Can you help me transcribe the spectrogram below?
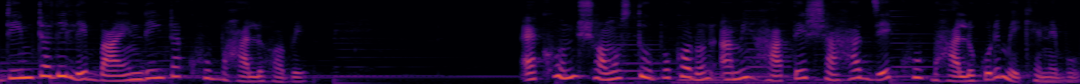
ডিমটা দিলে বাইন্ডিংটা খুব ভালো হবে। এখন সমস্ত উপকরণ আমি হাতের সাহায্যে খুব ভালো করে মেখে নেব।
